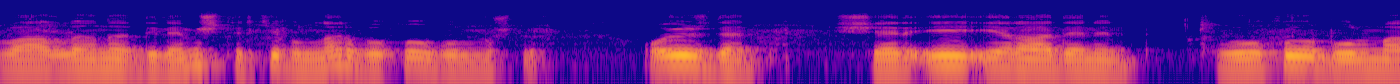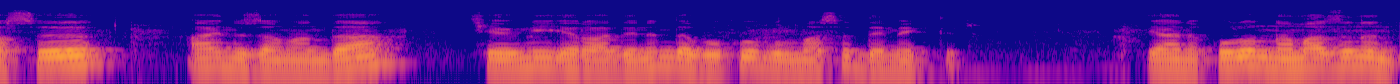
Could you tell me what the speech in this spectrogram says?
varlığını dilemiştir ki bunlar vuku bulmuştur. O yüzden şer'i iradenin vuku bulması aynı zamanda kevni iradenin de vuku bulması demektir. Yani kulun namazının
